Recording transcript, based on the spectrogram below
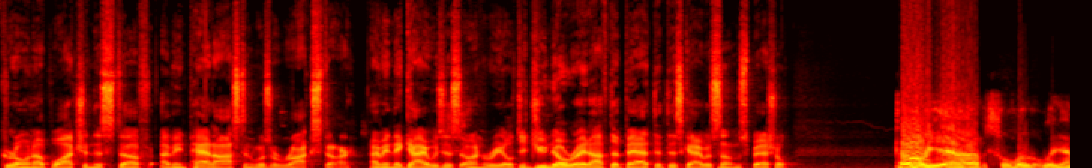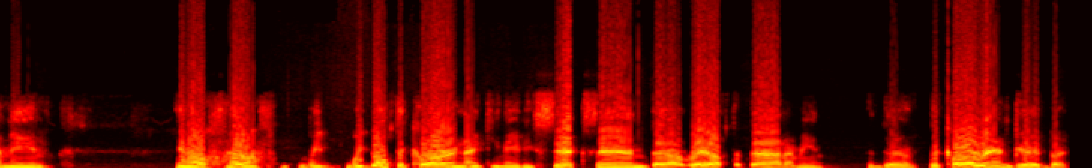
growing up watching this stuff, I mean, Pat Austin was a rock star. I mean, the guy was just unreal. Did you know right off the bat that this guy was something special? Oh yeah, absolutely. I mean, you know, uh, we we built the car in 1986, and uh, right off the bat, I mean, the the car ran good, but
